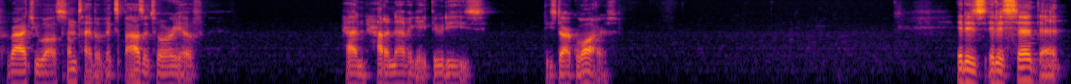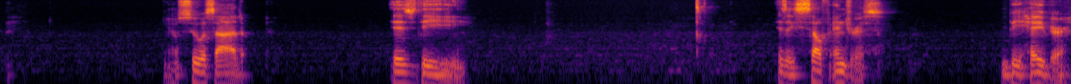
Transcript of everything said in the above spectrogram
provide you all some type of expository of how, how to navigate through these these dark waters. It is it is said that you know suicide is the is a self-injurious behavior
